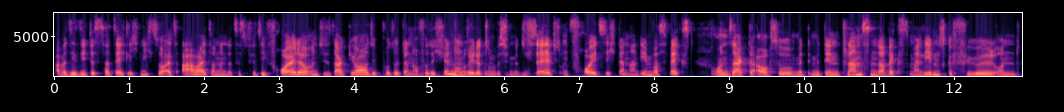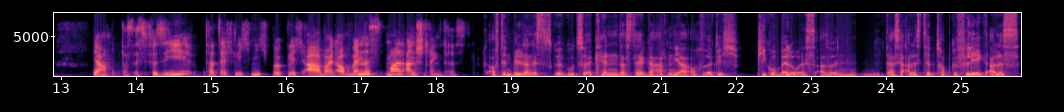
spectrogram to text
aber sie sieht es tatsächlich nicht so als Arbeit, sondern es ist für sie Freude und sie sagt, ja, sie puzzelt dann auch für sich hin und redet so ein bisschen mit sich selbst und freut sich dann an dem, was wächst und sagte auch so, mit, mit den Pflanzen, da wächst mein Lebensgefühl und ja, das ist für sie tatsächlich nicht wirklich Arbeit, auch wenn es mal anstrengend ist. Auf den Bildern ist äh, gut zu erkennen, dass der Garten ja auch wirklich picobello ist. Also in, da ist ja alles tiptop gepflegt, alles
